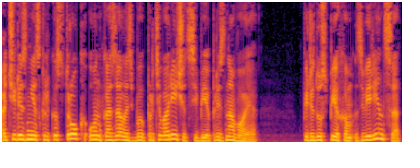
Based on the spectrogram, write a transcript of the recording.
а через несколько строк он, казалось бы, противоречит себе, признавая «Перед успехом зверинца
